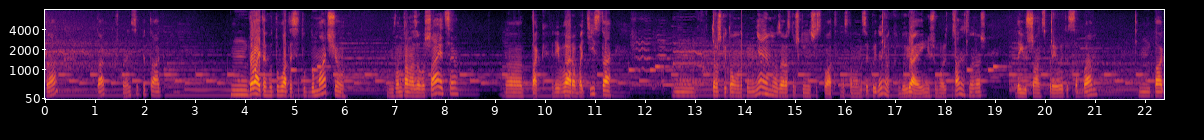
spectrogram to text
так. Так, В принципі, так. Давайте готуватися тут до матчу. Фонтана залишається. Е, так, Рівера Батіста. Трошки тому не поміняємо. Зараз трошки інший склад наставимо на цей поєдинок. Довіряю іншим горцям, знаєш, даю шанс проявити себе. Так.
